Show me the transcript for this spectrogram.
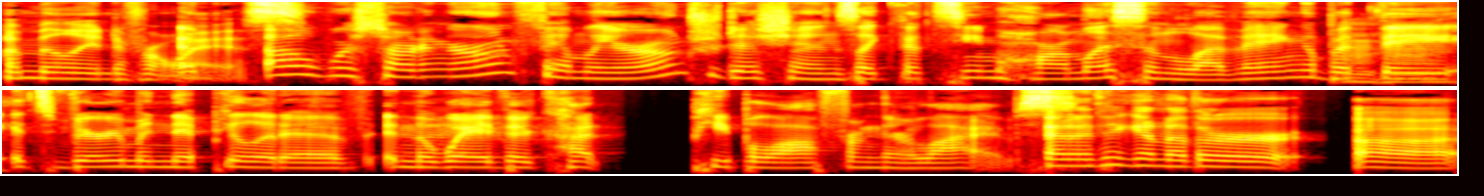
a million different And, ways. oh, we're starting our own family, our own traditions, like that seem harmless and loving, but they it's very manipulative in the way they cut people off from their lives. And I think another uh,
